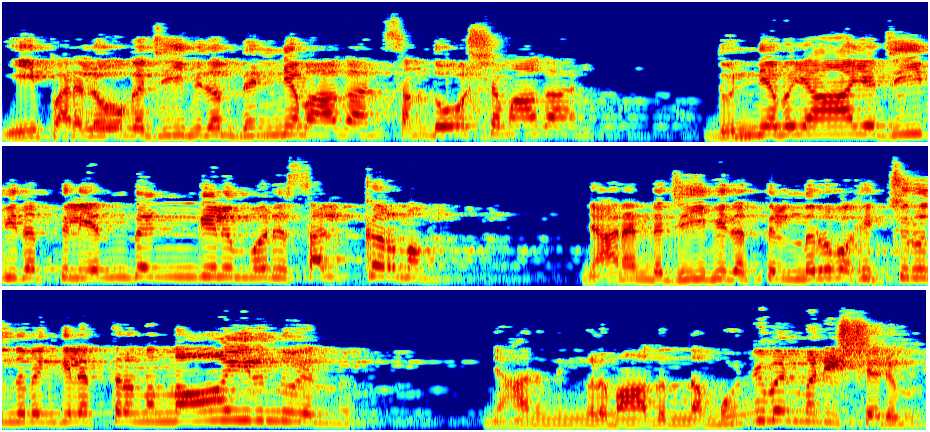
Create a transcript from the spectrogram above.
ഈ പരലോക ജീവിതം ധന്യമാകാൻ സന്തോഷമാകാൻ ദുന്യവയായ ജീവിതത്തിൽ എന്തെങ്കിലും ഒരു സൽക്കർമ്മം ഞാൻ എന്റെ ജീവിതത്തിൽ നിർവഹിച്ചിരുന്നുവെങ്കിൽ എത്ര നന്നായിരുന്നു എന്ന് ഞാനും നിങ്ങളുമാകുന്ന മുഴുവൻ മനുഷ്യരും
